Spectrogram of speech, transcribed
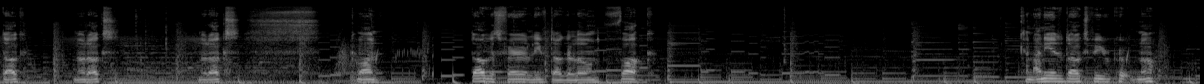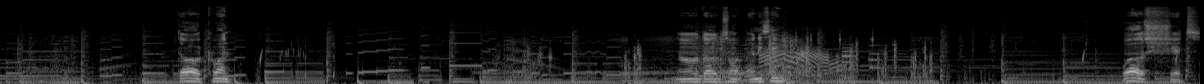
Dog? No dogs? No dogs? Come on. Dog is fair, leave dog alone. Fuck. Can any of the dogs be recruited? No? Dog, come on. No dogs want anything? Well, shit.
